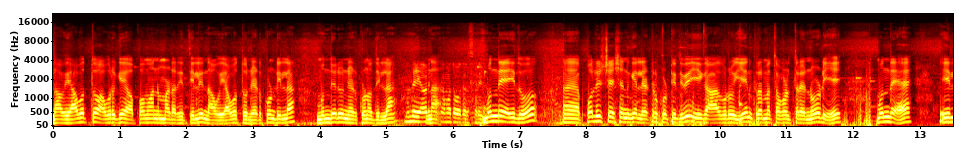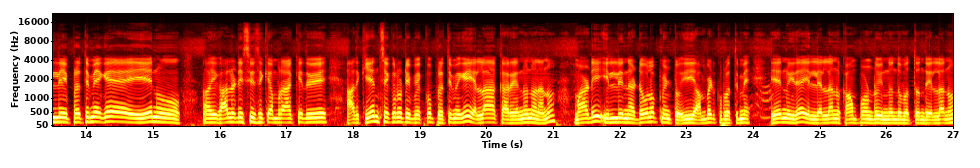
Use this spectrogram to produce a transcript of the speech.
ನಾವು ಯಾವತ್ತೂ ಅವ್ರಿಗೆ ಅಪಮಾನ ಮಾಡೋ ರೀತಿಯಲ್ಲಿ ನಾವು ಯಾವತ್ತೂ ನಡ್ಕೊಂಡಿಲ್ಲ ಮುಂದೆನೂ ನಡ್ಕೊಳೋದಿಲ್ಲ. ಮುಂದೆ ಇದು? ಪೊಲೀಸ್ ಸ್ಟೇಷನ್ಗೆ ಲೆಟ್ರ್ ಕೊಟ್ಟಿದ್ವಿ ಈಗ ಅವರು ಏನು ಕ್ರಮ ತಗೊಳ್ತಾರೆ ನೋಡಿ ಮುಂದೆ ಇಲ್ಲಿ ಪ್ರತಿಮೆಗೆ ಏನು ಈಗ ಆಲ್ರೆಡಿ ಸಿ ಸಿ ಕ್ಯಾಮ್ರಾ ಹಾಕಿದ್ವಿ. ಅದಕ್ಕೆ ಏನು ಸೆಕ್ಯೂರಿಟಿ ಬೇಕು, ಪ್ರತಿಮೆಗೆ ಎಲ್ಲ ಕಾರ್ಯನೂ ನಾನು ಮಾಡಿ, ಇಲ್ಲಿನ ಡೆವಲಪ್ಮೆಂಟು ಈ ಅಂಬೇಡ್ಕರ್ ಪ್ರತಿಮೆ ಏನು ಇದೆ, ಇಲ್ಲೆಲ್ಲನೂ ಕಾಂಪೌಂಡು ಇನ್ನೊಂದು ಮತ್ತೊಂದು ಎಲ್ಲನೂ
